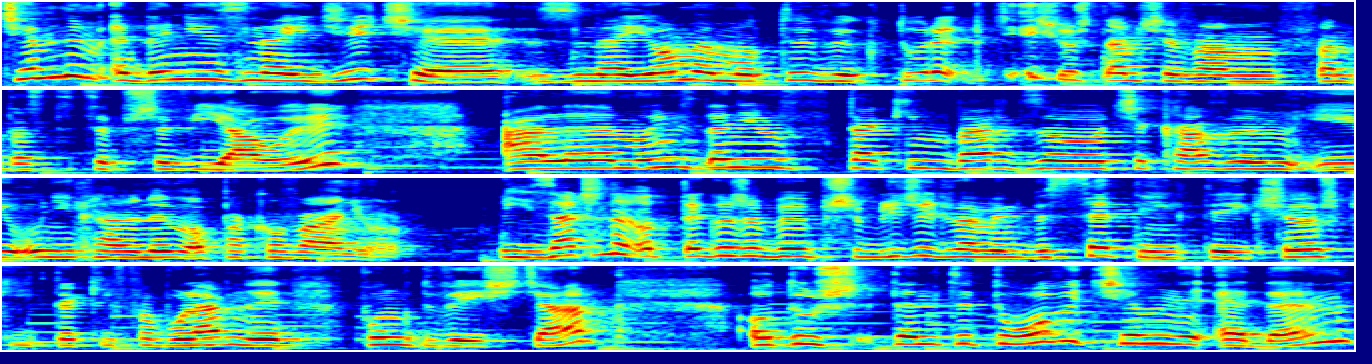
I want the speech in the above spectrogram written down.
ciemnym Edenie znajdziecie znajome motywy, które gdzieś już tam się Wam w fantastyce przewijały, ale moim zdaniem w takim bardzo ciekawym i unikalnym opakowaniu. I zacznę od tego, żeby przybliżyć Wam jakby setting tej książki, taki fabularny punkt wyjścia. Otóż ten tytułowy Ciemny Eden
